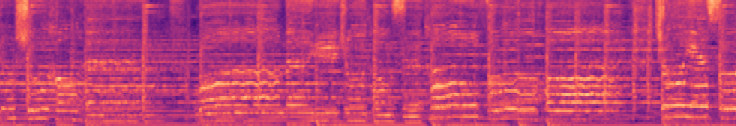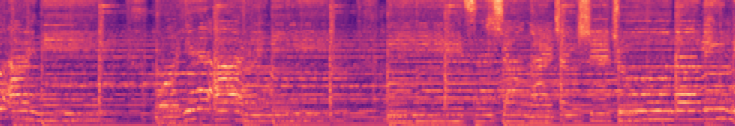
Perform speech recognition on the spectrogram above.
救赎厚恩，我们与主同死同复活。主耶稣爱你，我也爱你。彼此相爱，正是主的命令。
